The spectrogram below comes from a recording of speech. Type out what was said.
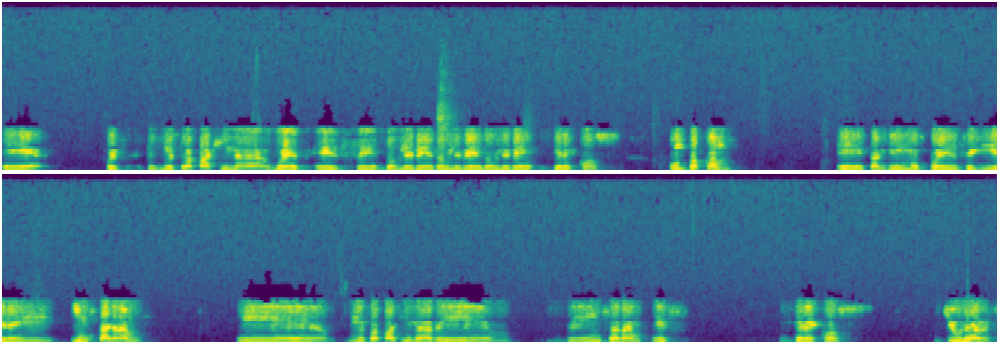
Eh, pues nuestra página web es eh, www.grecos Com. Eh, también nos pueden seguir en Instagram. Eh, nuestra página de, de Instagram es Grecos Jewelers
